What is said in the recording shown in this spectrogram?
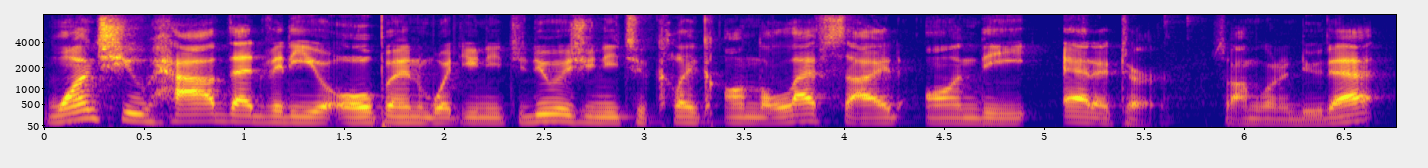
Once you have that video open, what you need to do is you need to click on the left side on the editor. So I'm going to do that.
